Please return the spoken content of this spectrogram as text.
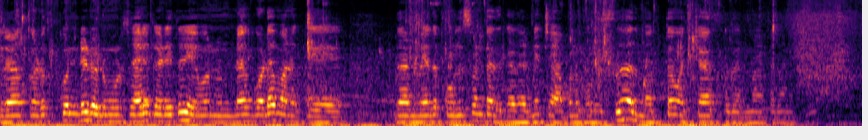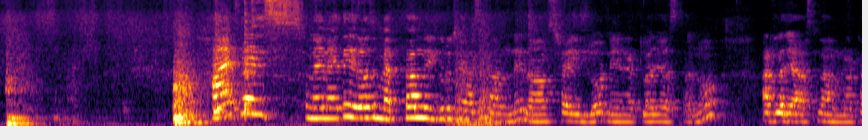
ఇలా కడుక్కుంటే రెండు మూడు సార్లు కడిగితే ఏమైనా ఉన్నా కూడా మనకి దాని మీద పులుసు ఉంటుంది కదండి చేపల పులుసు. అది మొత్తం వచ్చేస్తుంది అనమాట మనకి. నేనైతే ఈరోజు మెత్తాలు ఇగురు చేస్తానండి. నా స్టైల్లో నేను ఎట్లా చేస్తాను అట్లా చేస్తున్నాను అనమాట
